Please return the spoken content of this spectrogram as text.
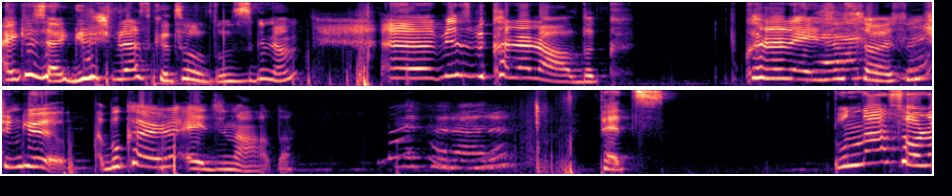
arkadaşlar giriş biraz kötü oldu üzgünüm. Ee, biz bir karar aldık. Bu kararı Ecin söylesin Ne? çünkü bu kararı Ecin aldı. Ne kararı? Pet. Bundan sonra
